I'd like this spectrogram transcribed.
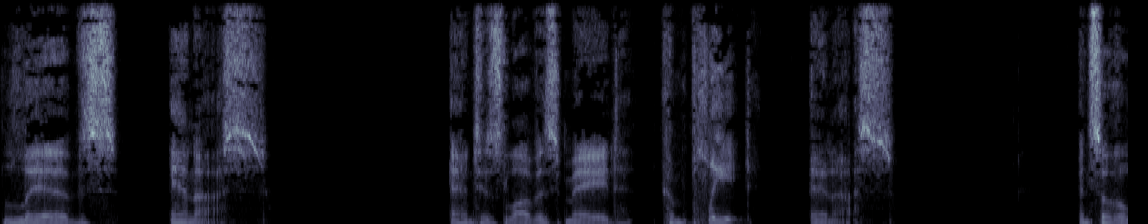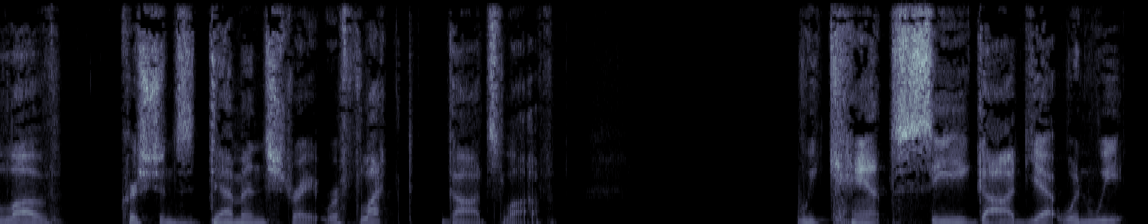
lives in us, and his love is made complete in us. And so the love Christians demonstrate, reflect God's love. We can't see God, yet when we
